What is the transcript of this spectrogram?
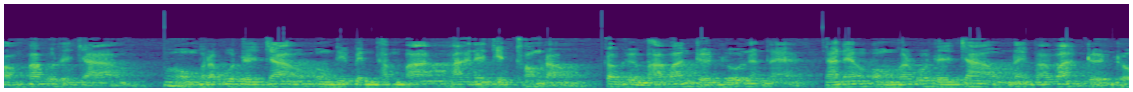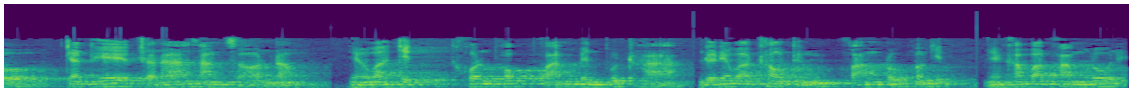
ของพระพุทธเจ้าองค์พระพุทธเจ้าองค์ที่เป็นธรรมะภายในจิตของเรา ก็คือภาวะตื่นรู้นั่นแหละแล้วองค์พระพุทธเจ้าในภาวะตื่นรู้จะเทศนาสั่งสอนเรา เรียกว่าจิตค้นพบความเป็นพุทธะหรือเรียกว่าเข้าถึงความรู้ของจิตเนี่ยคำว่าความรู้นี่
